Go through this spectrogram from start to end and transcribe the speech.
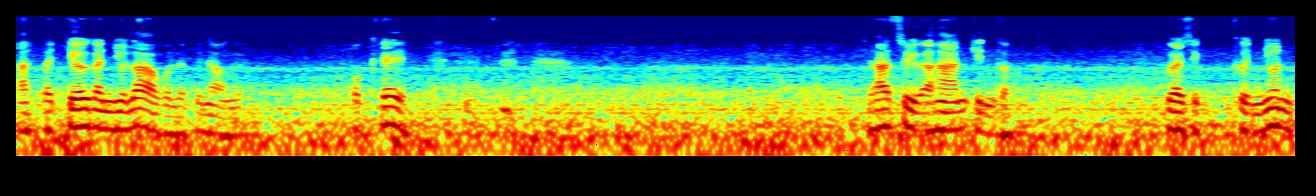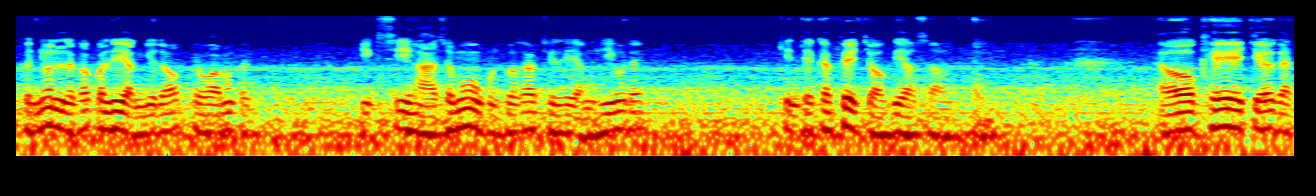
อะไปเจอกันอยู่เล่ากันเลยพี่น้องเลยโอเคจะหาซื้ออาหารกินก่อนเพื่อสิขึ้นยุ่นขึ้นยุ่นแล้วเขาก็เลี้ยงอยู่ดอกแต่ว่ามันก็อีกสี่หาชั่วโมงคุณเพื่อเขาจะเลี้ยงหิวได้ กินแต่กาแฟจอกเดียวสองโอเคเจอกัน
